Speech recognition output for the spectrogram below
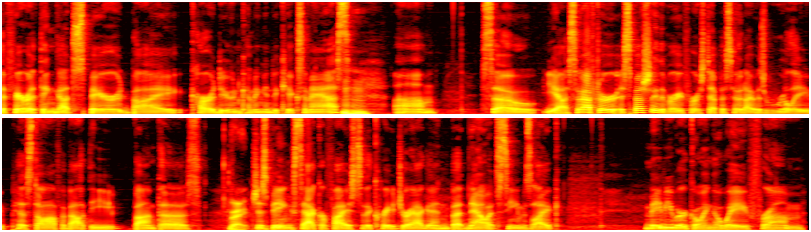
the ferret thing got spared by Cara Dune coming in to kick some ass. Um, so yeah, so after especially the very first episode, I was really pissed off about the banthas Right. just being sacrificed to the Krayt Dragon. But now it seems like maybe we're going away from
